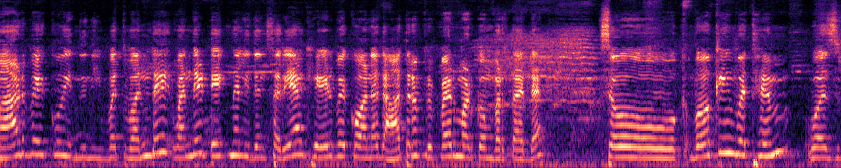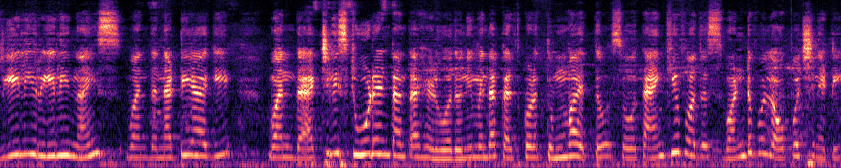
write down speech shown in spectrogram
ಮಾಡಬೇಕು, ಇದು ಇವತ್ತು ಒಂದೇ ಒಂದೇ ಟೇಕ್ನಲ್ಲಿ ಇದನ್ನ ಸರಿಯಾಗಿ ಹೇಳಬೇಕು ಅನ್ನೋದು ಆ ಥರ ಪ್ರಿಪೇರ್ ಮಾಡ್ಕೊಂಡು ಬರ್ತಾ ಇದ್ದೆ. So working with him was really really nice ಒಂದು ನಟಿಯಾಗಿ, ಒಂದು ಆ್ಯಕ್ಚುಲಿ ಸ್ಟೂಡೆಂಟ್ ಅಂತ ಹೇಳ್ಬೋದು. ನಿಮ್ಮಿಂದ ಕಲ್ತ್ಕೊಳ್ಳೋದು ತುಂಬ ಇತ್ತು. So thank you for this wonderful opportunity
